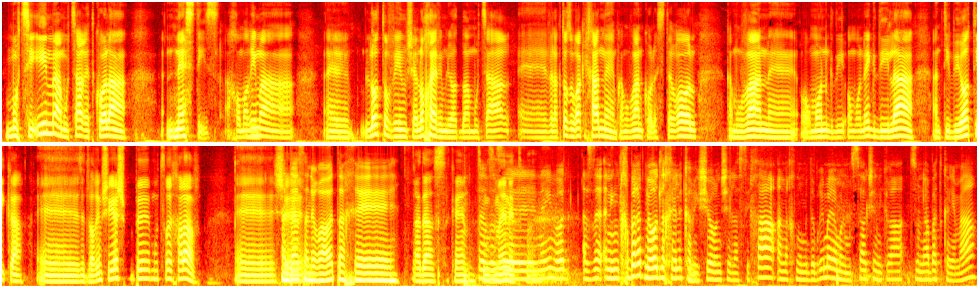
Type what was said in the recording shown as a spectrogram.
מוציאים מהמוצר את כל ה-nesties, החומרים הלא טובים שלא חייבים להיות במוצר, אה, ולקטוז הוא רק אחד מהם, כמובן כולסטרול, כמובן אה, הורמון, הורמוני גדילה, אנטיביוטיקה, אה, זה דברים שיש במוצרי חלב. אה, ש- הדס, אני רואה אותך... אה, הדס, כן, את טוב, אז מוזמנת. אה, נעים מאוד. אז אה, אני מתחברת מאוד לחלק הראשון של השיחה. אנחנו מדברים היום על מושג שנקרא תזונה בת קיימא.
